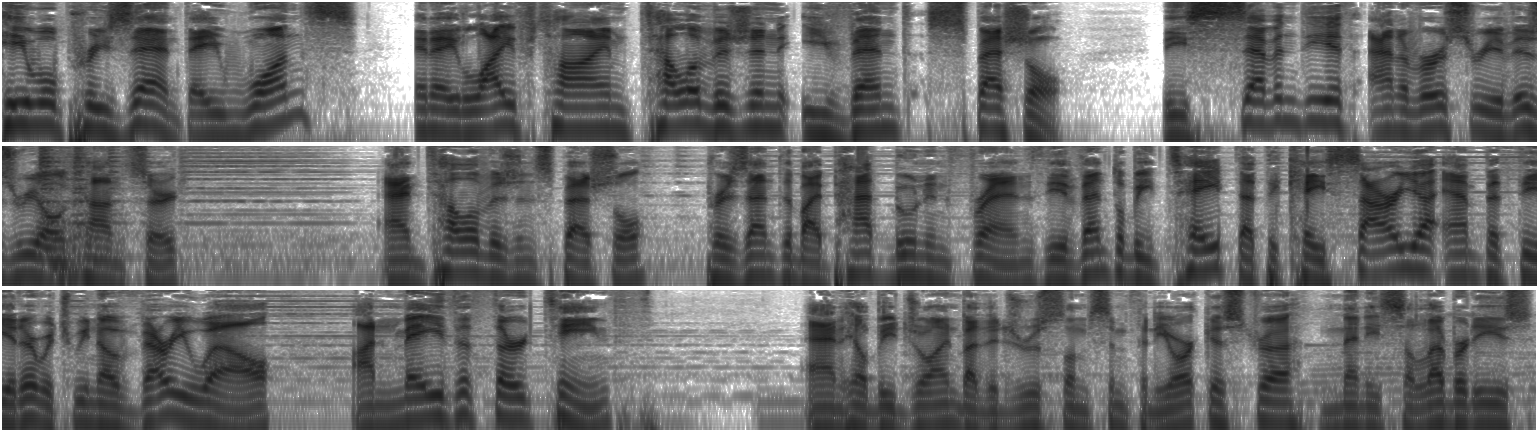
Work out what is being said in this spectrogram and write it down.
he will present a once in a lifetime television event special, the 70th anniversary of Israel concert and television special presented by Pat Boone and Friends. The event will be taped at the Caesarea Amphitheater, which we know very well, on May the 13th. And he'll be joined by the Jerusalem Symphony Orchestra, many celebrities,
